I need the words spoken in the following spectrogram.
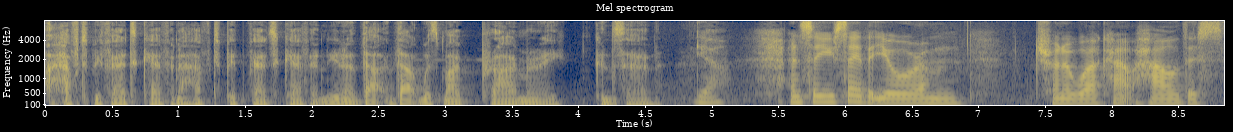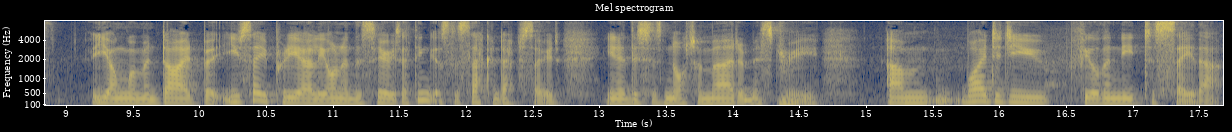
I have to be fair to Kevin. I have to be fair to Kevin. You know that that was my primary concern. Yeah, and so you say that you're um, trying to work out how this young woman died, but you say pretty early on in the series, I think it's the second episode. You know, this is not a murder mystery. Mm. Um, why did you feel the need to say that?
